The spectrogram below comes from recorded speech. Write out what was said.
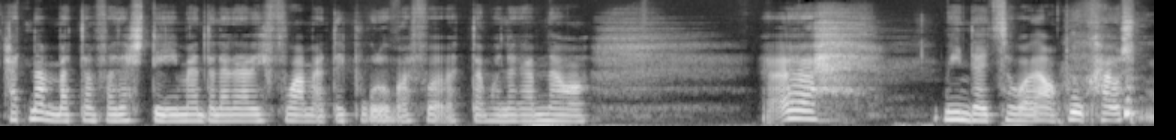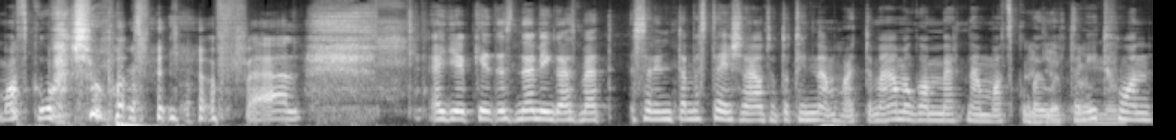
Hát nem vettem fel az estéimet, de legalább egy formát, egy pólóval felvettem, hogy legalább ne a... Uh, mindegy, szóval a pókháros mackóvásomat vegyem fel. Egyébként ez nem igaz, mert szerintem ezt teljesen elmondhatod, hogy nem hagytam el magam, mert nem mackóba ültem itthon.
